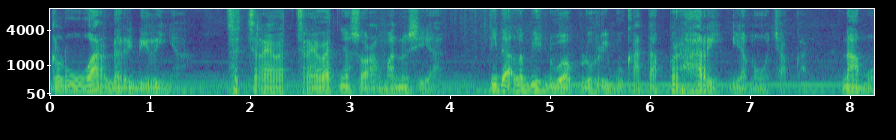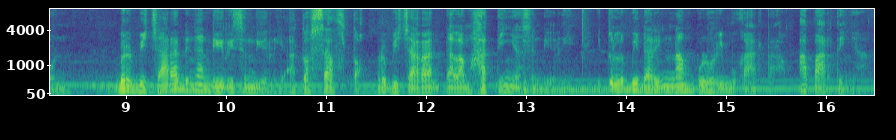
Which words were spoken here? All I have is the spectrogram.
keluar dari dirinya secerewet-cerewetnya seorang manusia tidak lebih 20 ribu kata per hari dia mengucapkan. Namun berbicara dengan diri sendiri atau self-talk, berbicara dalam hatinya sendiri itu lebih dari 60 ribu kata. Apa artinya?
